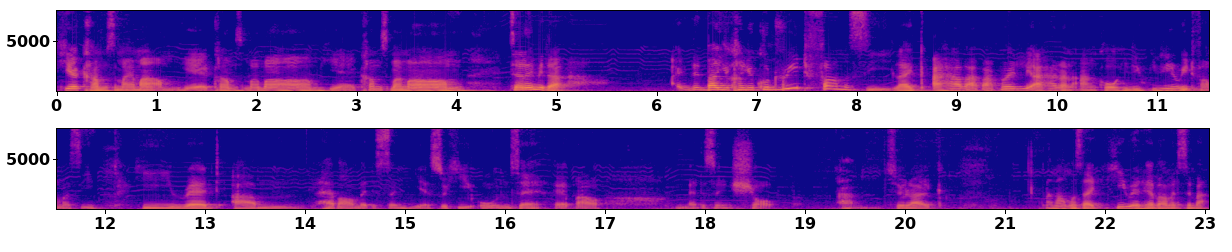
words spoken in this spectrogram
here comes my mom, here comes my mom, here comes my mom telling me that but you can you could read pharmacy. Like I have apparently I had an uncle, he, he didn't read pharmacy. He read um herbal medicine. Yeah, so he owns a herbal medicine shop. Um so like my mom was like, he read herbal medicine, but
